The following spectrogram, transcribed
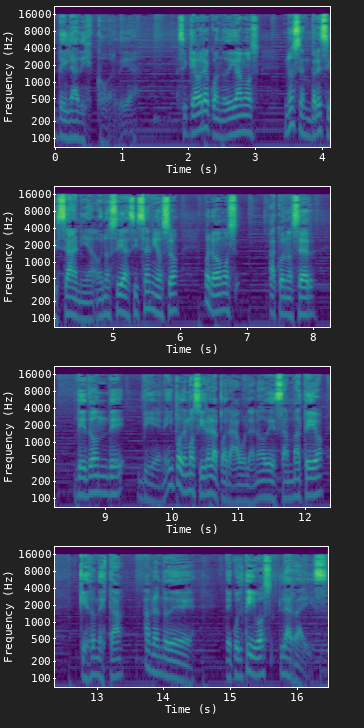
de la discordia. Así que ahora cuando digamos no sembré cizaña o no sea cizañoso, bueno, vamos a conocer de dónde viene. Y podemos ir a la parábola ¿no? de San Mateo, que es donde está hablando de, de cultivos la raíz.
